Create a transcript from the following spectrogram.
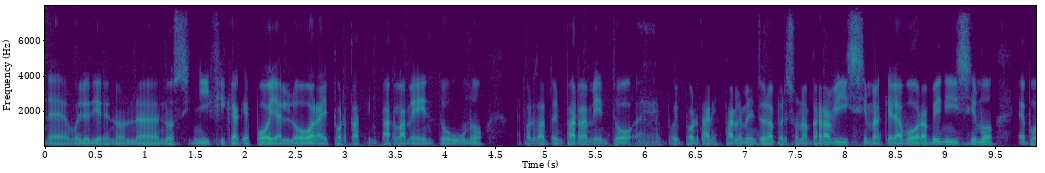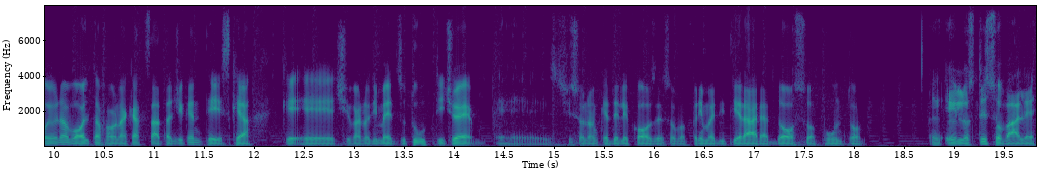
eh, voglio dire, non, non, significa che poi allora hai portato in Parlamento uno, hai portato in Parlamento, eh, puoi portare in Parlamento una persona bravissima che lavora benissimo e poi una volta fa una cazzata gigantesca che eh, ci vanno di mezzo tutti, cioè eh, ci sono anche delle cose, insomma, prima di tirare addosso appunto e lo stesso vale,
